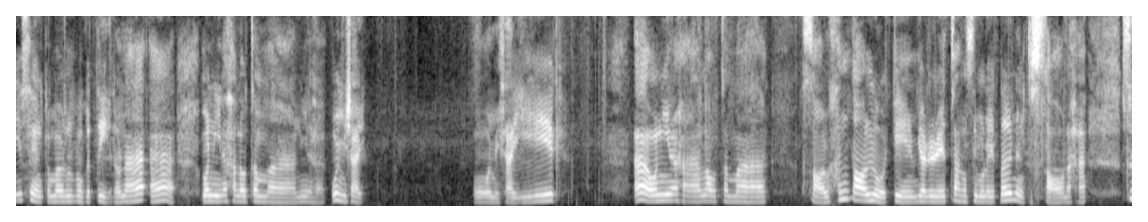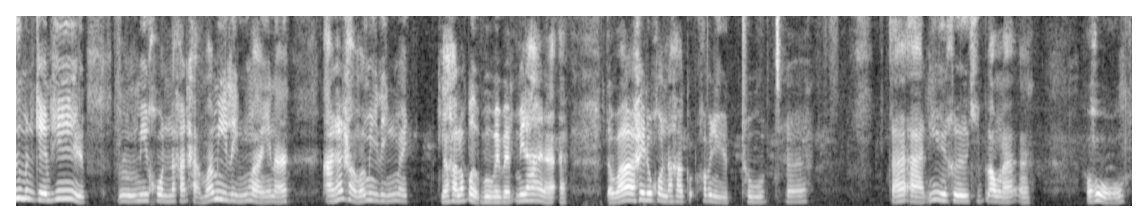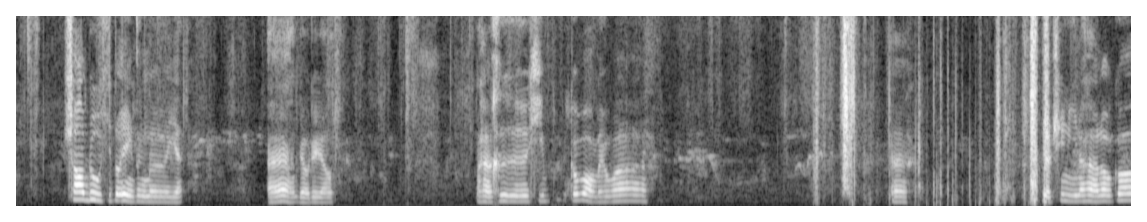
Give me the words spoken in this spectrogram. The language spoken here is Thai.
นี่เสียงกลับมาเป็นปกติแล้วนะ อ่า วันนี้นะคะ เราจะมา นี่นะคะ อุ้ยไม่ใช่ โอ้ยไม่ใช่อีก อ่า วันนี้นะคะ เราจะมาสอนขั้นตอนโหลดเกม y a r e จัง Simulator 1.2 นะคะ ซึ่งมันเกมที่มมีคนนะคะ ถามว่ามีลิงก์ไหมนะ อ่าถ้าถามว่ามีลิงก์ไหมนะคะ เราเปิดบูเว็บไม่ได้นะอะแต่ว่าให้ทุกคนนะคะ กดเข้าไปใน YouTube จะ จ้าอ่านี่คือคลิปเรานะอะโอ้โห ชอบดูคลิปตัวเองจังเลยอะอ่าเดี๋ยวเดี๋ยวนะคะคือคลิปก็บอกเลยว่าอ่าเดี๋ยวที่นี้นะคะ เราก็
